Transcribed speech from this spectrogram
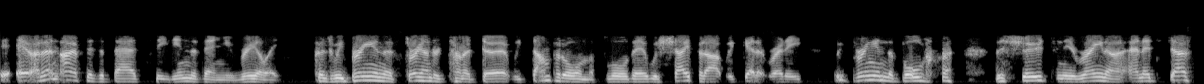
eh, eh, I don't know if there's a bad seat in the venue, really, because we bring in the 300 ton of dirt, we dump it all on the floor there, we shape it up, we get it ready, we bring in the bull, the chutes in the arena, and it's just,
